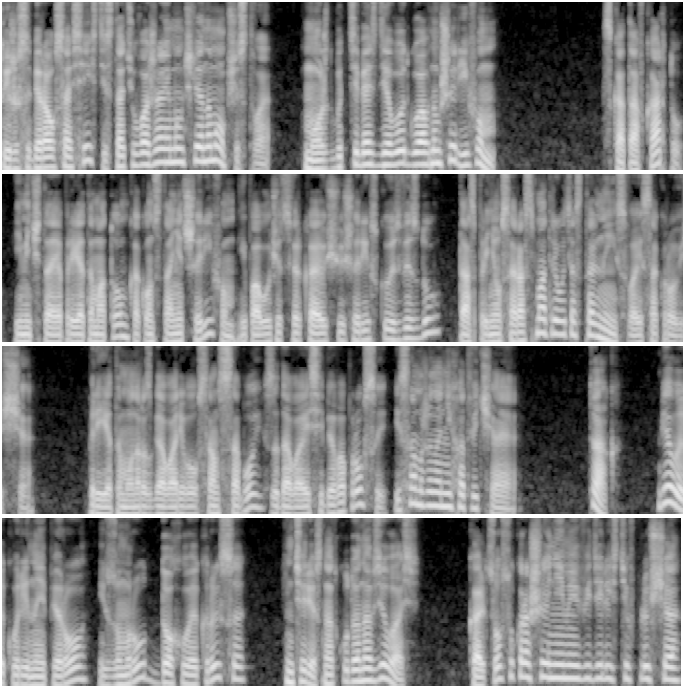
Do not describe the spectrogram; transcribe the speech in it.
Ты же собирался сесть и стать уважаемым членом общества. Может быть, тебя сделают главным шерифом». Скотав карту и мечтая при этом о том, как он станет шерифом и получит сверкающую шерифскую звезду, Тасс принялся рассматривать остальные свои сокровища. При этом он разговаривал сам с собой, задавая себе вопросы и сам же на них отвечая. «Так, белое куриное перо, изумруд, дохлая крыса. Интересно, откуда она взялась? Кольцо с украшениями в виде листьев плюща,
